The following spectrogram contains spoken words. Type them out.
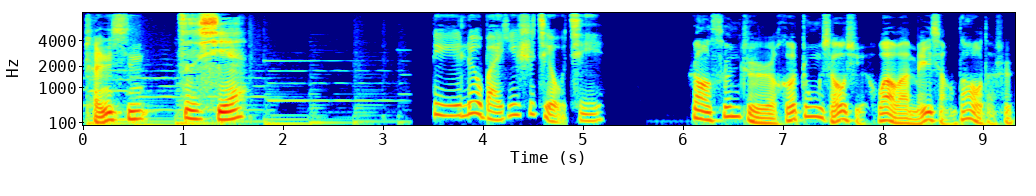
陈鑫、子邪，第六百一十九集。让孙志和钟小雪万万没想到的是，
